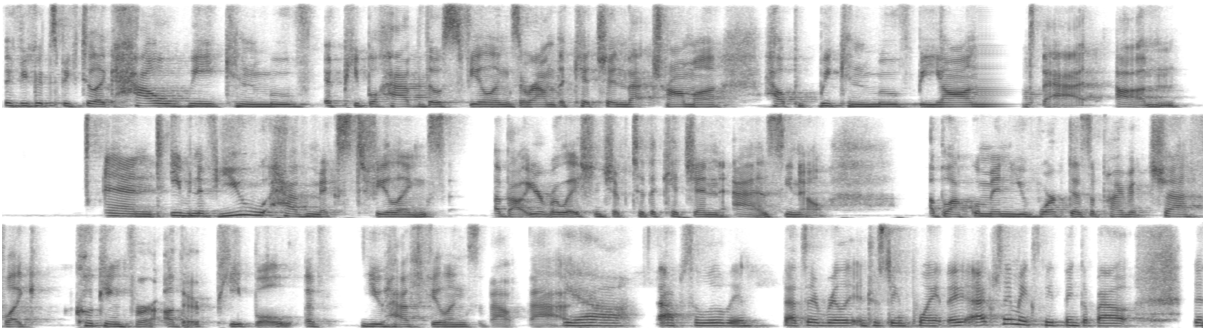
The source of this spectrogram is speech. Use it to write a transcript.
if you could speak to like how we can move if people have those feelings around the kitchen that trauma how we can move beyond that um, and even if you have mixed feelings about your relationship to the kitchen as you know a black woman you've worked as a private chef like cooking for other people if you have feelings about that. Yeah, absolutely. That's a really interesting point. It actually makes me think about the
